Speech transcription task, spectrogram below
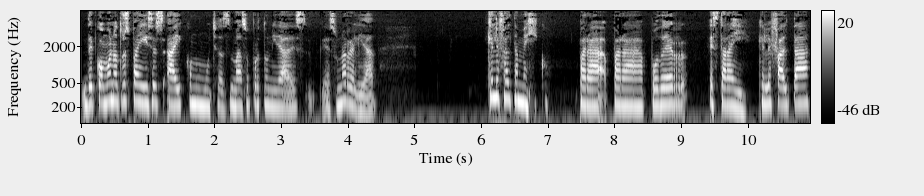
de, cómo en otros países hay como muchas más oportunidades, es una realidad. ¿Qué le falta a México para, para poder estar ahí? ¿Qué le falta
